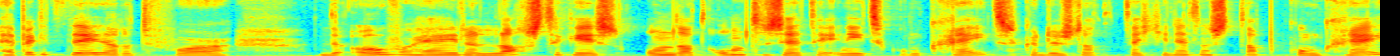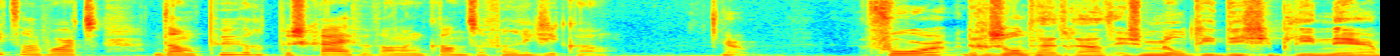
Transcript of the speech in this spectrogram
heb ik het idee dat het voor de overheden lastig is om dat om te zetten in iets concreets. Dus dat, dat je net een stap concreter wordt dan puur het beschrijven van een kans of een risico. Ja. Voor de Gezondheidsraad is multidisciplinair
